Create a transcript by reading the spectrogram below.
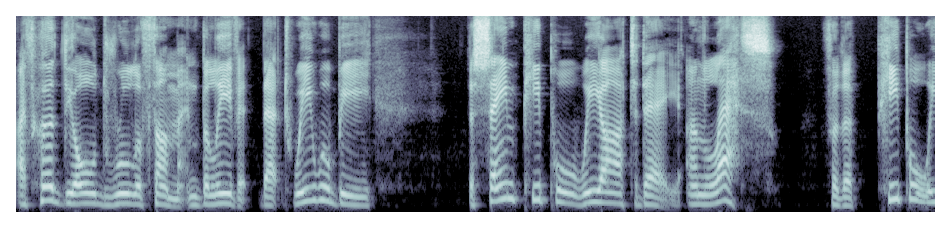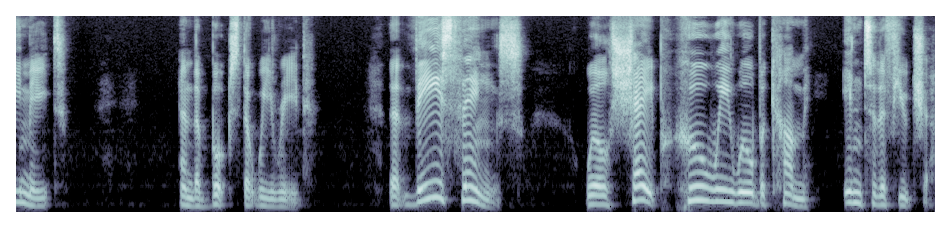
I've heard the old rule of thumb and believe it that we will be the same people we are today unless for the people we meet and the books that we read. That these things will shape who we will become into the future.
